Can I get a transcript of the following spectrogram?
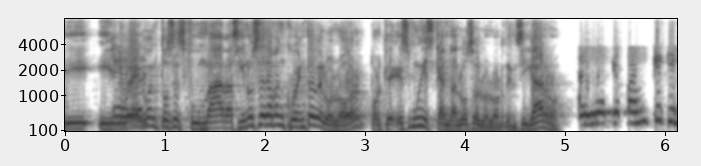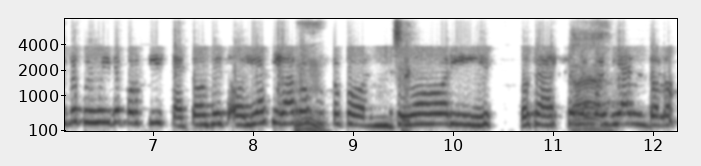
Y, luego entonces fumabas y no se daban cuenta del olor, porque es muy escandaloso el olor del cigarro. Lo que pasa es que siempre fui muy deportista, entonces olía cigarro mm. junto con sudor y o sea, se me ah. volvía el dolor.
